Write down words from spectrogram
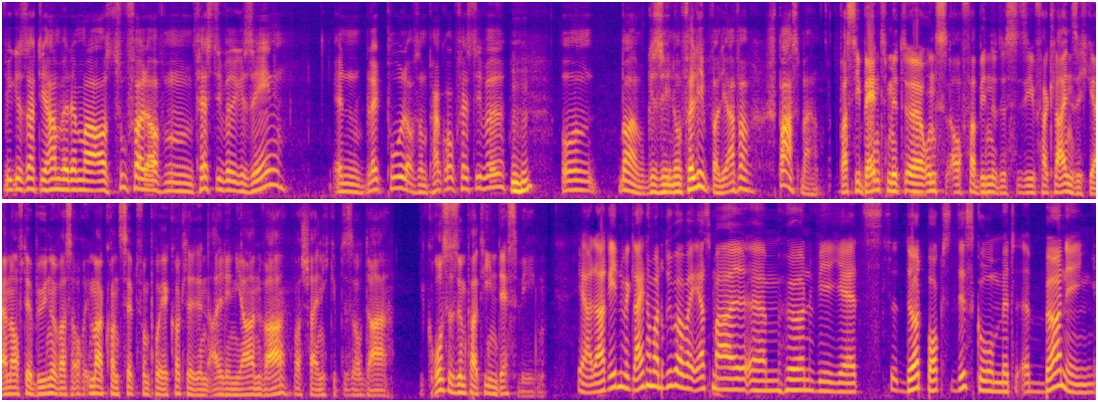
wie gesagt, die haben wir dann mal aus Zufall auf dem Festival gesehen. In Blackpool, auf so einem Punkrock-Festival. Und war gesehen und verliebt, weil die einfach Spaß machen. Was die Band mit äh, uns auch verbindet, ist, sie verkleiden sich gerne auf der Bühne, was auch immer Konzept von Projekt Kotelett in all den Jahren war. Wahrscheinlich gibt es auch da große Sympathien deswegen. Ja, da reden wir gleich nochmal drüber, aber erstmal ähm, hören wir jetzt Dirtbox Disco mit äh, Burning.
